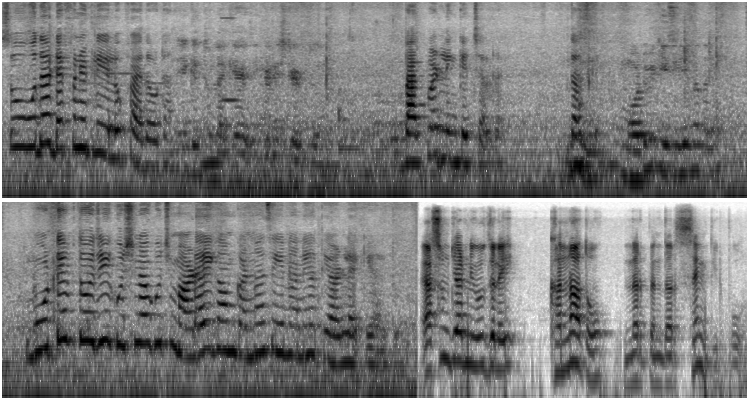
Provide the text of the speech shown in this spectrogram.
ਸੋ ਉਹਦਾ ਡੈਫੀਨਿਟਲੀ ਇਹ ਲੋਕ ਫਾਇਦਾ ਉਠਾਉਂਦੇ ਇਹ ਕਿੱਥੋਂ ਲੈ ਕੇ ਆਏ ਸੀ? ਕਿਹੜੀ ਸਟੇਟ ਤੋਂ? ਬੈਕਵਰਡ ਲਿੰਕੇਜ ਚੱਲ ਰਿਹਾ ਹੈ। ਦੱਸ ਕੇ ਮੋਟਿਵ ਕੀ ਸੀ ਇਹਨਾਂ ਦਾ? ਮੋਟਿਵ ਤੋਂ ਜੀ ਕੁਝ ਨਾ ਕੁਝ ਮਾੜਾ ਹੀ ਕੰਮ ਕਰਨਾ ਸੀ ਇਹਨਾਂ ਨੇ ਹਥਿਆਰ ਲੈ ਕੇ ਆਏ ਤੋਂ। ਐਸਐਮਜੈਡ ਨਿਊਜ਼ ਦੇ ਲਈ ਖੰਨਾ ਤੋਂ ਨਰਪਿੰਦਰ ਸਿੰਘ ਦੀ ਰਿਪੋਰਟ।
